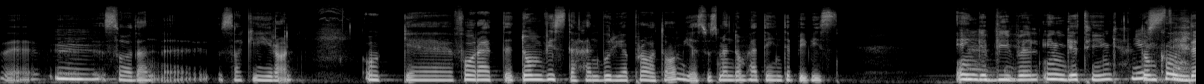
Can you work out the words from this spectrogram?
eh, mm. sådan eh, sak i Iran. Och eh, för att de visste att han började prata om Jesus, men de hade inte bevis. Ingen bibel, ingenting. De Just det. kunde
